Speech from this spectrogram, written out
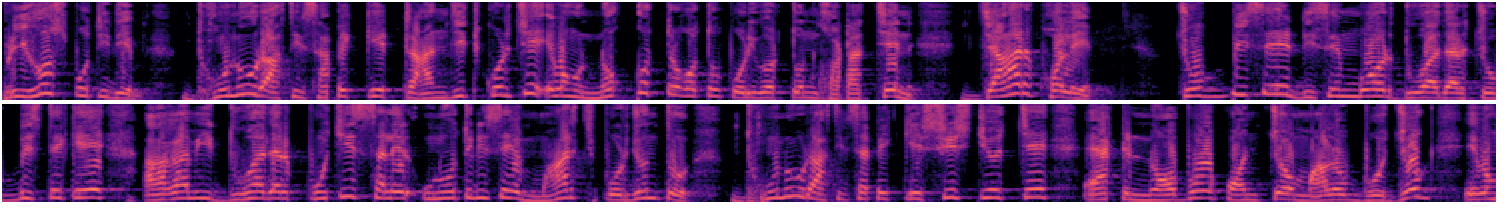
বৃহস্পতিদেব ধনু রাশির সাপেক্ষে ট্রানজিট করছে এবং নক্ষত্রগত পরিবর্তন ঘটাচ্ছেন, যার ফলে চব্বিশে ডিসেম্বর দু হাজার চব্বিশ থেকে আগামী দু হাজার পঁচিশ সালের উনত্রিশে মার্চ পর্যন্ত ধনু রাশির সাপেক্ষে সৃষ্টি হচ্ছে এক নব পঞ্চ মালব্য যোগ এবং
